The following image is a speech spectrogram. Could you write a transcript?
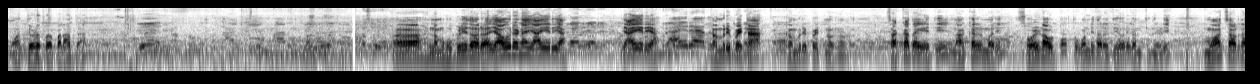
ಮೂವತ್ತೇಳಕ್ಕೆ ವ್ಯಾಪಾರ ಆತ. ನಮ್ಮ ಹುಬ್ಳಿದವ್ರ. ಯಾವ ಊರಣ್ಣ? ಯಾವ ಏರಿಯಾ? ಯಾವ ಏರಿಯಾ? ಕಂಬ್ರಿಪೇಟ? ಕಂಬ್ರಿಪೇಟ್ನವ್ರು ನೋಡು. ಸಖತ್ತಾಗೈತಿ ನಕಲ್ ಮರಿ ಸೋಲ್ಡ್ ಔಟ್ ತೊಗೊಂಡಿದ್ದಾರೆ ದೇವ್ರಿಗೆ ಅಂತಂದೇಳಿ ಮೂವತ್ತು ಸಾವಿರದ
